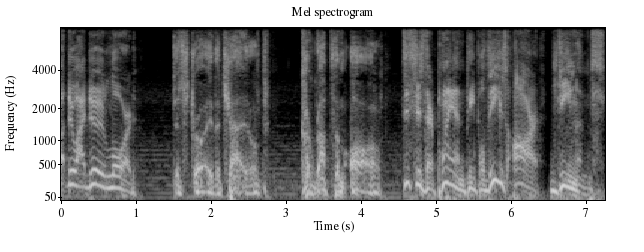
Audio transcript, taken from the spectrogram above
What do I do, Lord? Destroy the child. Corrupt them all. This is their plan, people. These are demons.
